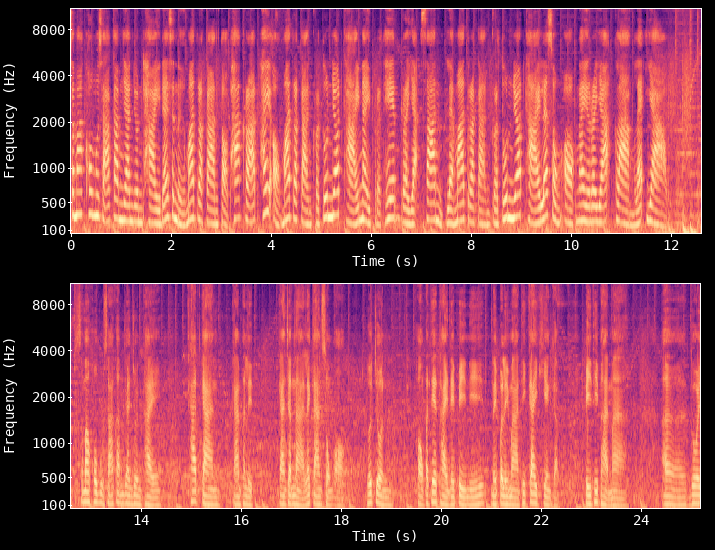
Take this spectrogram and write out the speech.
สมาคมอุตสาหกรรมยานยนต์ไทยได้เสนอมาตรการต่อภาครัฐ ให้ออกมาตรการกระตุ้นยอดขายในประเทศระยะสั้น และมาตรการกระตุ้นยอดขายและส่งออกในระยะกลางและยาว สมาคมอุตสาหกรรมยานยนต์ไทย คาดการณ์การผลิต การจำหน่ายและการส่งออกรถยนต์ของประเทศไทยในปีนี้ในปริมาณที่ใกล้เคียงกับปีที่ผ่านมา โดย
